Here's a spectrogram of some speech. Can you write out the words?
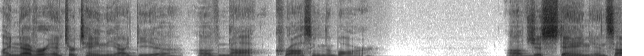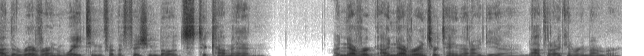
I never entertained the idea of not crossing the bar, of just staying inside the river and waiting for the fishing boats to come in. I never I never entertained that idea, not that I can remember.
